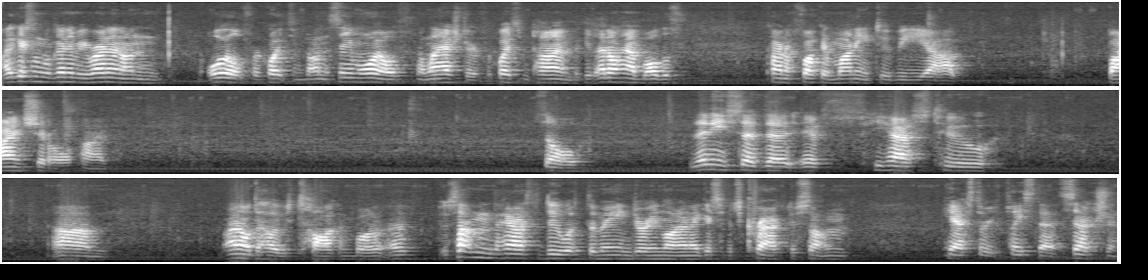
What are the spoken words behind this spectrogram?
I guess we're gonna be running on oil for quite some time, the same oil from last year for quite some time because I don't have all this kind of fucking money to be uh, buying shit all the time. So then he said that if he has to, um, I don't know what the hell he was talking about. Uh, something that has to do with the main drain line. I guess if it's cracked or something, he has to replace that section.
